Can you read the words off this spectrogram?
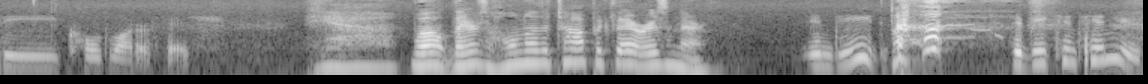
sea cold water fish. yeah. Well, there's a whole other topic there, isn't there? Indeed. to be continued.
